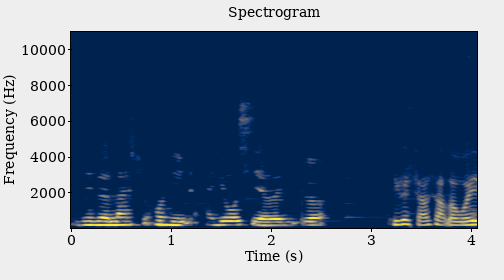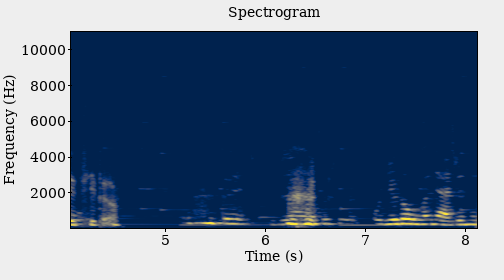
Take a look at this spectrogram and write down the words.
我记得那时候你还给我写了一个一个小小的，我也记得。对，你知道，就是 我觉得我们俩真的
